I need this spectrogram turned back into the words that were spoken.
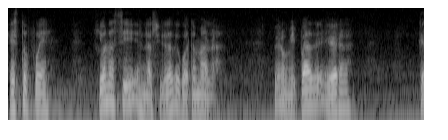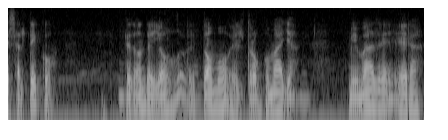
Esto fue, yo nací en la ciudad de Guatemala, pero mi padre era quesalteco, de donde yo tomo el tronco maya. Mi madre era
